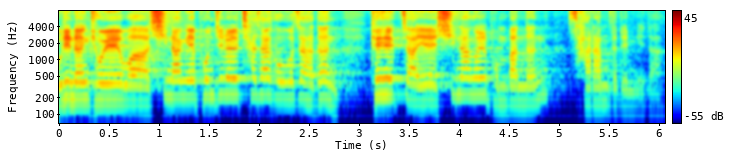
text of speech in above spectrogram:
우리는 교회와 신앙의 본질을 찾아가고자 하던 계획자의 신앙을 본받는 사람들입니다.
